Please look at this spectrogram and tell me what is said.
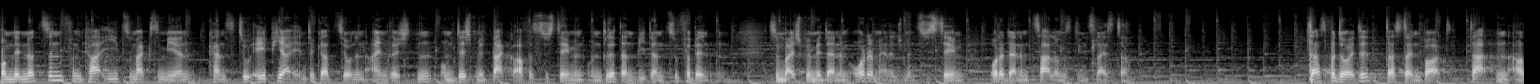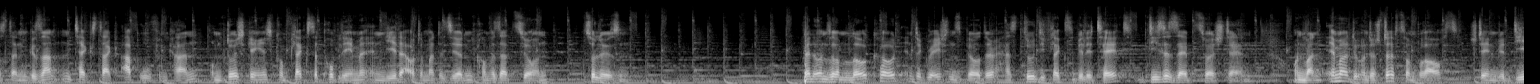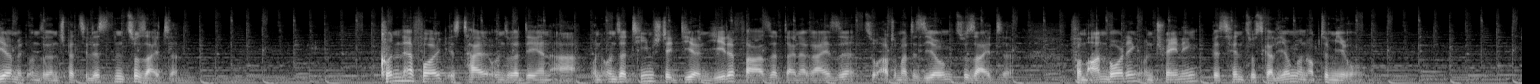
Um den Nutzen von KI zu maximieren, kannst du API-Integrationen einrichten, um dich mit Backoffice-Systemen und Drittanbietern zu verbinden, zum Beispiel mit deinem Order-Management-System oder deinem Zahlungsdienstleister. Das bedeutet, dass dein Bot Daten aus deinem gesamten Tech-Stack abrufen kann, um durchgängig komplexe Probleme in jeder automatisierten Konversation zu lösen. Mit unserem Low-Code Integrations Builder hast du die Flexibilität, diese selbst zu erstellen. Und wann immer du Unterstützung brauchst, stehen wir dir mit unseren Spezialisten zur Seite. Kundenerfolg ist Teil unserer DNA und unser Team steht dir in jeder Phase deiner Reise zur Automatisierung zur Seite. Vom Onboarding und Training bis hin zur Skalierung und Optimierung.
